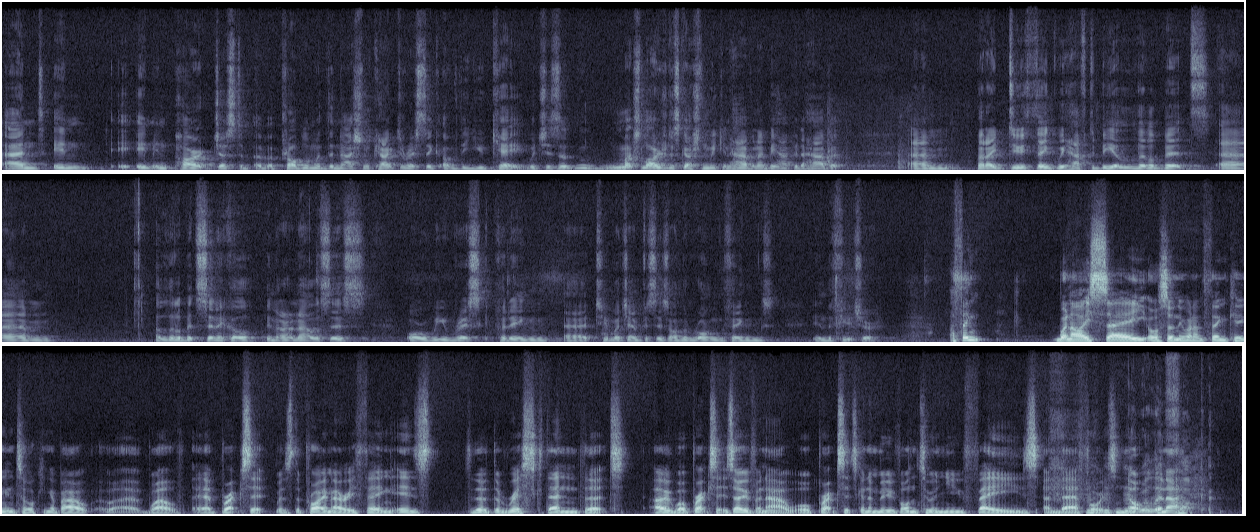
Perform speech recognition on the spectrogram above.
and in in, in part just a, a, problem with the national characteristic of the UK, which is a much larger discussion we can have, and I'd be happy to have it. Um, but I do think we have to be a little bit um, a little bit cynical in our analysis, or we risk putting uh, too much emphasis on the wrong things in the future. I think when I say, or certainly when I'm thinking and talking about, uh, well, uh, Brexit was the primary thing, is the the risk then that oh well Brexit is over now, or Brexit's going to move on to a new phase, and therefore it's not gonna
